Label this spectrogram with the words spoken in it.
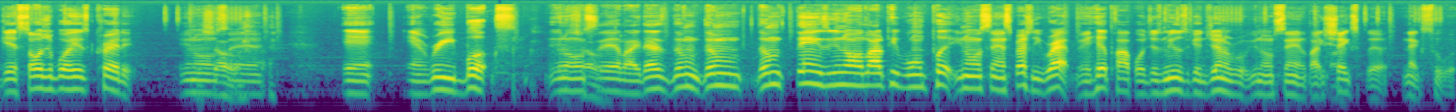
give Soulja Boy his credit. You know For what I'm saying, and and read books. You know what For I'm saying? Like that's them them them things. You know, a lot of people won't put. You know what I'm saying? Especially rap and hip hop or just music in general. You know what I'm saying? Like Shakespeare next to it.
